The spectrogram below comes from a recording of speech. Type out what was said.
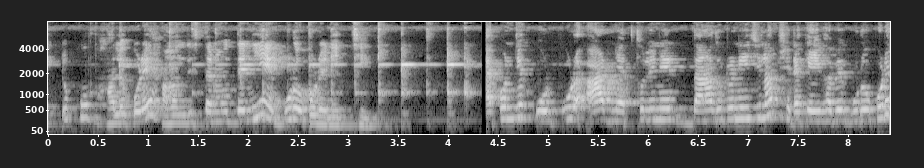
একটু খুব ভালো করে হামন্দিস্তার মধ্যে নিয়ে গুঁড়ো করে নিচ্ছি। এখন যে কর্পূর আর ন্যাপথলিনের দানা দুটো নিয়েছিলাম, সেটাকে এইভাবে গুঁড়ো করে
